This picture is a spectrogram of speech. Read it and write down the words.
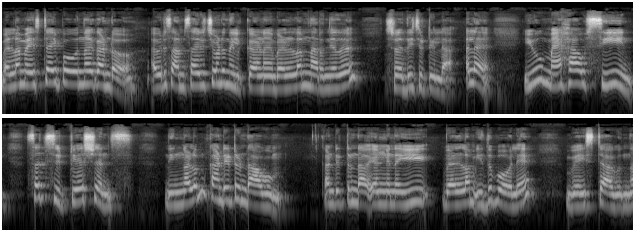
വെള്ളം വേസ്റ്റായി പോകുന്നത് കണ്ടോ? അവർ സംസാരിച്ചുകൊണ്ട് നിൽക്കുകയാണ്. വെള്ളം നിറഞ്ഞത് ശ്രദ്ധിച്ചിട്ടില്ല അല്ലേ? You may have seen such situations നിങ്ങളും കണ്ടിട്ടുണ്ടാകും കണ്ടിട്ടുണ്ടാവും എങ്ങനെ ഈ വെള്ളം ഇതുപോലെ വേസ്റ്റ് ആകുന്ന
